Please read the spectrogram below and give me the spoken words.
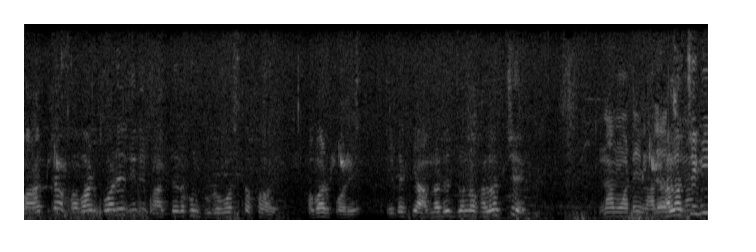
ভাতটা ভাতটা পরে যদি বাঁধটা এরকম দুরবস্থা হয় হওয়ার পরে এটা কি আপনাদের জন্য ভালো হচ্ছে না। মোটেই ভালো হচ্ছে কি?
